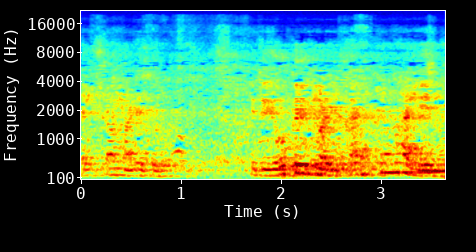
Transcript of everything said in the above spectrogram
ಕೆಲಸ ಮಾಡಿದ್ದು, ಇದು ಯುವಕರಿಗೆ ಮಾಡಿದ ಕಾರ್ಯಕ್ರಮ ಅಲ್ಲೇನು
